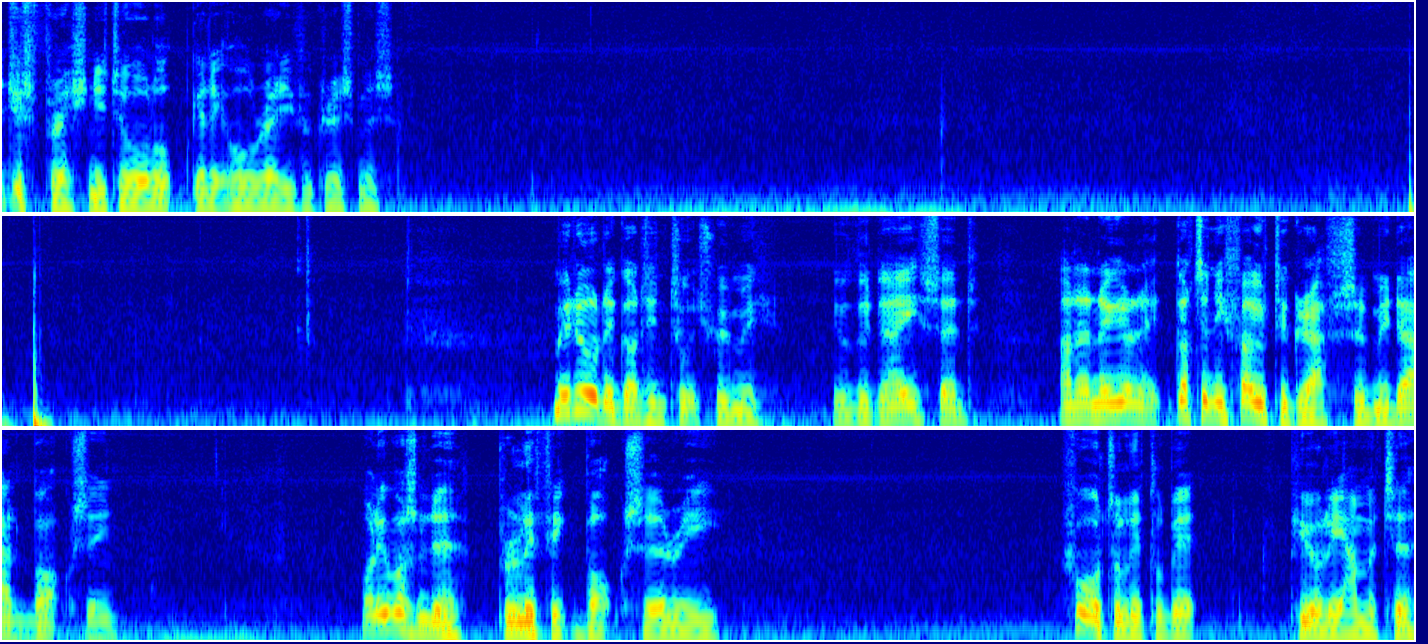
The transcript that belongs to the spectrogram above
just freshen it all up, get it all ready for Christmas. My daughter got in touch with me the other day, said, I don't know, got any photographs of my dad boxing? Well, he wasn't a prolific boxer, he fought a little bit, purely amateur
